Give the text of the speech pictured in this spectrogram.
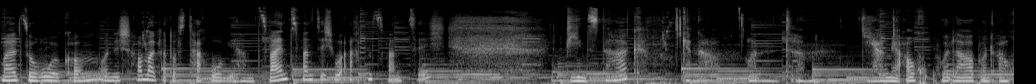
mal zur Ruhe kommen. Und ich schaue mal gerade aufs Tacho. Wir haben 22.28 Uhr. Dienstag. Genau. Und ähm, die haben ja auch Urlaub und auch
